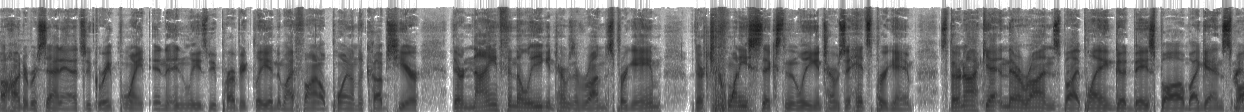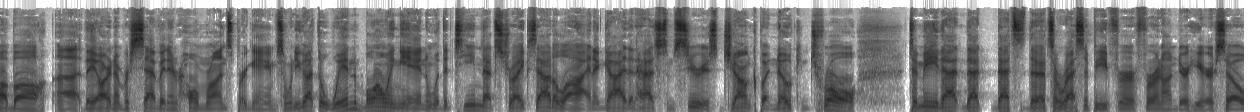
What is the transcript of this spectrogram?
A hundred percent, and that's a great point, and, and leads me perfectly into my final point on the Cubs here. They're ninth in the league in terms of runs per game. They're twenty sixth in the league in terms of hits per game. So they're not getting their runs by playing good baseball, by getting small ball. Uh, they are number seven in home runs per game. So when you got the wind blowing in with a team that strikes out a lot and a guy that has some serious junk but no control to me that that that's that's a recipe for for an under here. So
